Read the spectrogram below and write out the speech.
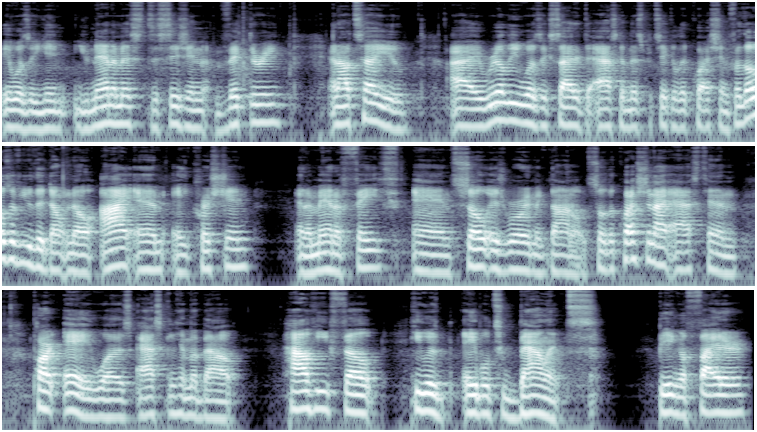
It was a un- unanimous decision victory, and I'll tell you, I really was excited to ask him this particular question. For those of you that don't know, I am a Christian and a man of faith, and so is Rory McDonald. So the question I asked him, part A, was asking him about how he felt he was able to balance being a fighter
